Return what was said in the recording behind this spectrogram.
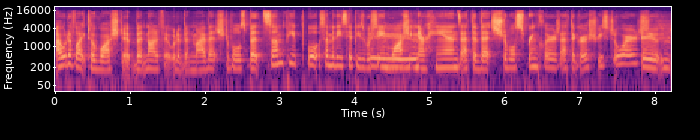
I would have liked to have washed it, but not if it would have been my vegetables. But some people, some of these hippies were seen Ew. washing their hands at the vegetable sprinklers at the grocery stores. Ew.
